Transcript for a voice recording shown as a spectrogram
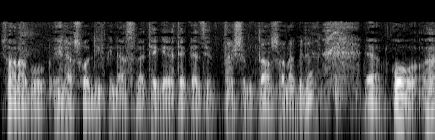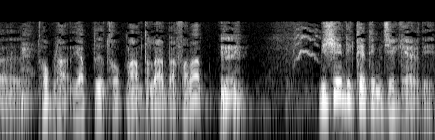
sonra bu Elas Holding binasına TGRT gazete taşındıktan sonra bile e, o e, topla, yaptığı toplantılarda falan bir şey dikkatimi çekerdi.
